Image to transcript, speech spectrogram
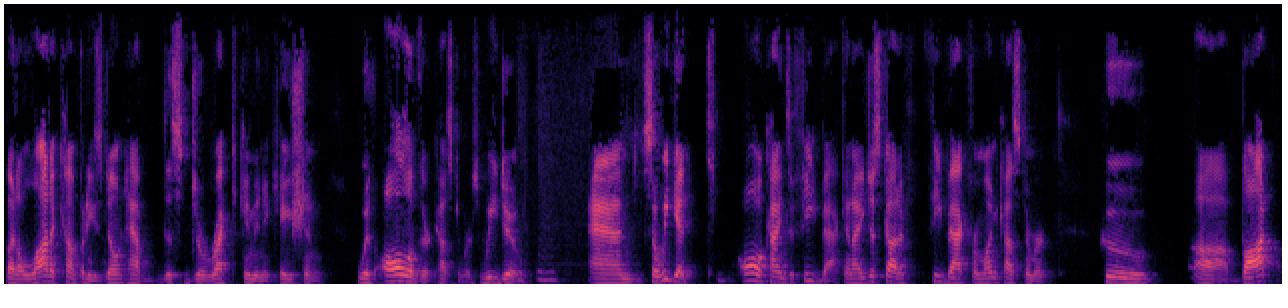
but a lot of companies don't have this direct communication with all of their customers. We do. Mm-hmm. And so we get all kinds of feedback. And I just got a feedback from one customer who uh, bought.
